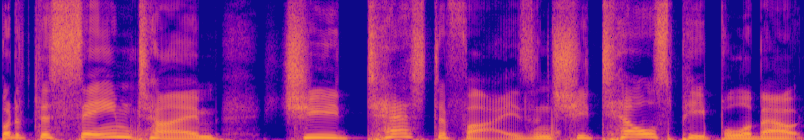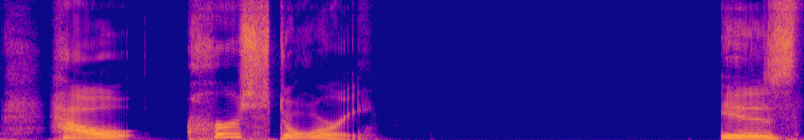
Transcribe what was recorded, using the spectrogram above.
But at the same time, she testifies and she tells people about how her story is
